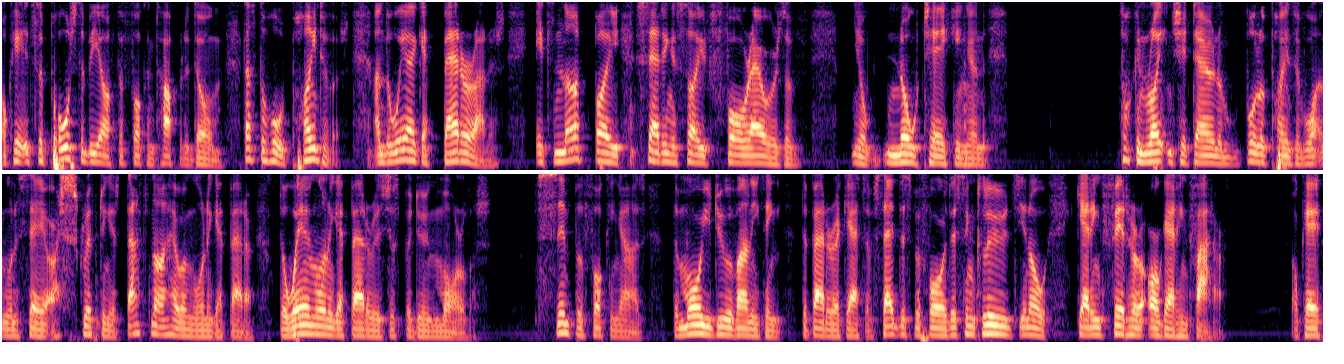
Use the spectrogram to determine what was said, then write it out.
Okay, it's supposed to be off the fucking top of the dome. That's the whole point of it. And the way I get better at it, it's not by setting aside four hours of, you know, note taking and fucking writing shit down and bullet points of what I'm going to say or scripting it. That's not how I'm going to get better. The way I'm going to get better is just by doing more of it. Simple fucking as. The more you do of anything, the better it gets. I've said this before. This includes, you know, getting fitter or getting fatter. Okay,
